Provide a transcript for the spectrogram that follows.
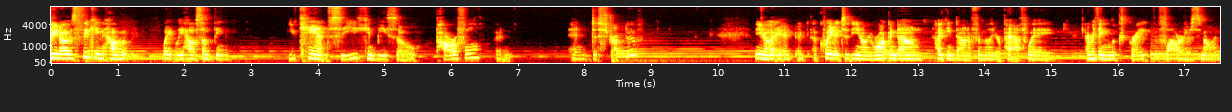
you know, I was thinking how lately how something you can't see can be so powerful and and destructive. You know, I, I equate it to you know you're walking down, hiking down a familiar pathway. Everything looks great. The flowers are smelling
